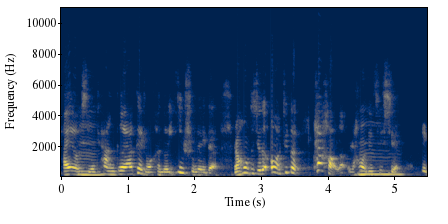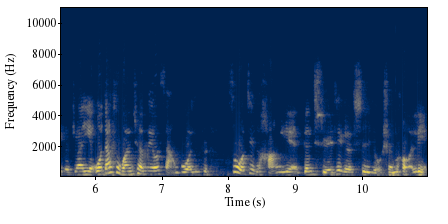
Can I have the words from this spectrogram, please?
还有学唱歌啊，各种很多艺术类的。然后我就觉得哦这个太好了，然后我就去选这个专业。我当时完全没有想过就是。做这个行业跟学这个是有什么 联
